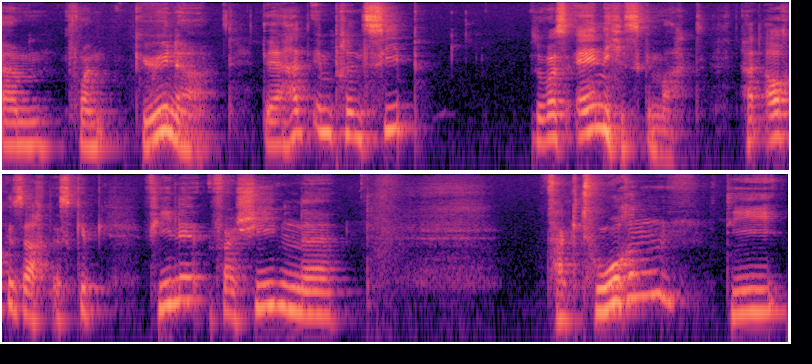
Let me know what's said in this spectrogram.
ähm, von Göhner. Der hat im Prinzip sowas ähnliches gemacht. Hat auch gesagt, es gibt viele verschiedene Faktoren, die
